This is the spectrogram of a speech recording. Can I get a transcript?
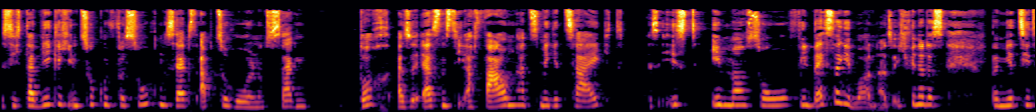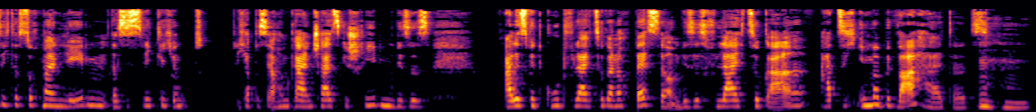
sich da wirklich in Zukunft versuchen, selbst abzuholen und zu sagen, doch, also erstens, die Erfahrung hat es mir gezeigt, es ist immer so viel besser geworden. Also ich finde das, bei mir zieht sich das durch mein Leben, das ist wirklich, und ich habe das ja auch im geilen Scheiß geschrieben, dieses alles wird gut, vielleicht sogar noch besser. Und dieses vielleicht sogar hat sich immer bewahrheitet. Mhm.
